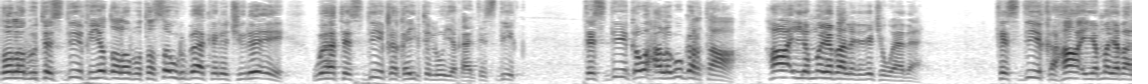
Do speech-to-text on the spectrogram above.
dalabu tasdiiq iyo dalabu tasawur baa kala jire waa tasdiiqa qaybta loo yaqaan tasdiiq. Tasdiiqa waxaa lagu gartaa haa iyo maya baa lagaga jawaabaa. Tasdiiqa haa iyo maya baa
